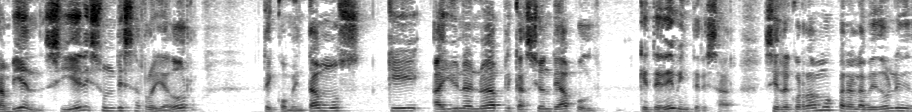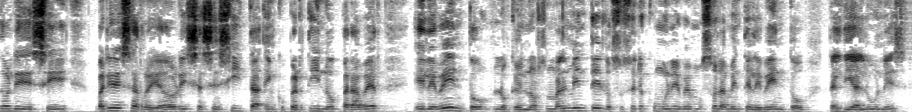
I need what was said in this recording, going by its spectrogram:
También, si eres un desarrollador, te comentamos que hay una nueva aplicación de Apple que te debe interesar. Si recordamos para la WWDC, varios desarrolladores se hacen cita en Cupertino para ver el evento, lo que normalmente los usuarios comunes vemos solamente el evento del día lunes.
